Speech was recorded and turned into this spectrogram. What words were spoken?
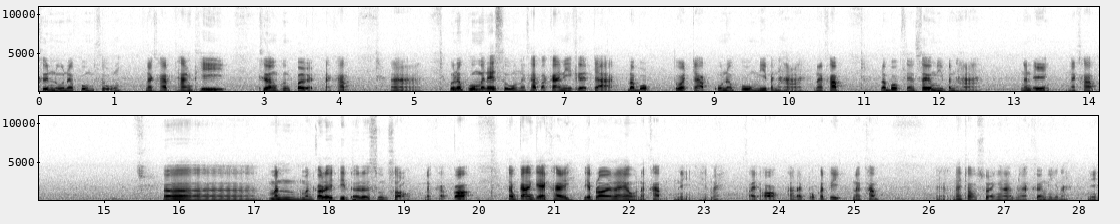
ขึ้นอุณหภูมิสูงนะครับ ทั้งที่เครื่องเพิ่งเปิดนะครับอ่าอุณหภูมิไม่ได้สูงนะครับ อาการนี้เกิดจากระบบตรวจจับอุณหภูมิมีปัญหานะครับ ระบบเซ็นเซอร์มีปัญหานั่นเองนะครับเอ่อมันมันก็เลยติด error 02 นะครับ ก็ทำการแก้ไขเรียบร้อยแล้วนะครับ นี่เห็นไหมไฟออกอะไรปกตินะครับอ่าหน้าจอสวยงามนะเครื่องนี้นะ นี่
